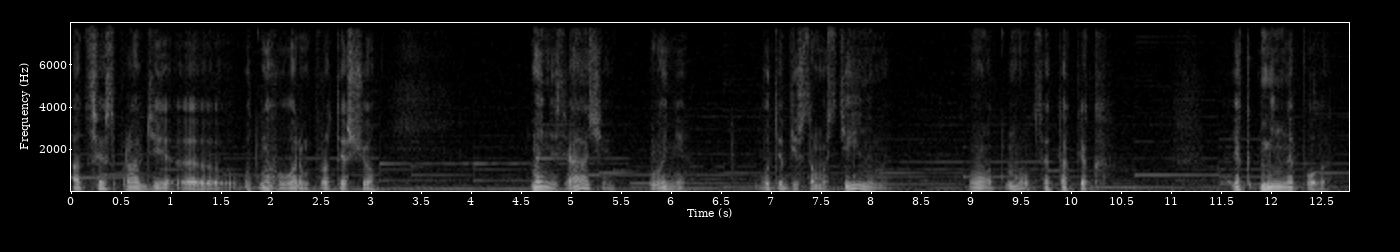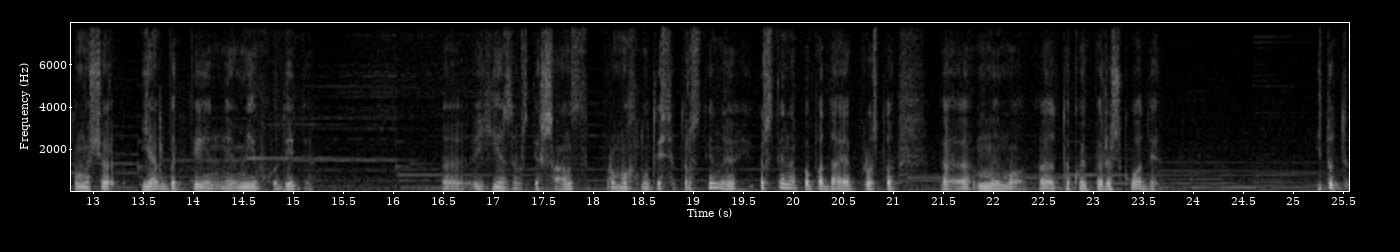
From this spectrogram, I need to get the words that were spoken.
А це справді, е, от ми говоримо про те, що ми незрячі, повинні бути більш самостійними. От, ну, це так, як, як мінне поле. Тому що як би ти не вмів ходити, е, є завжди шанс промахнутися тростиною, і тростина попадає просто е, мимо е, такої перешкоди. І тут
